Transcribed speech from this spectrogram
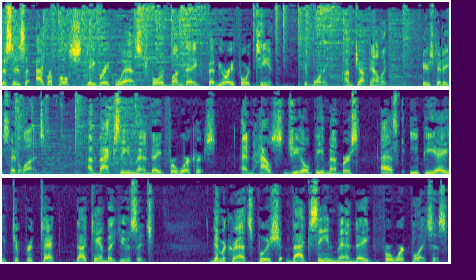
This is AgriPulse Daybreak West for Monday, February 14th. Good morning. I'm Jeff Nalley. Here's today's headlines. A vaccine mandate for workers and House GOP members ask EPA to protect dicamba usage. Democrats push vaccine mandate for workplaces.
